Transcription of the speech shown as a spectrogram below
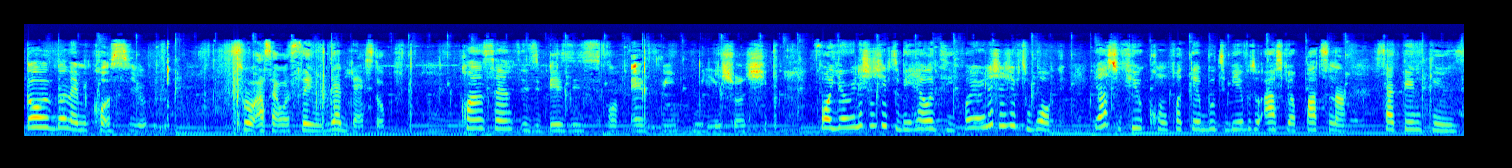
Don't don't let me curse you. So as I was saying, did I stop? Consent is the basis of every relationship. For your relationship to be healthy, for your relationship to work, you have to feel comfortable to be able to ask your partner certain things.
